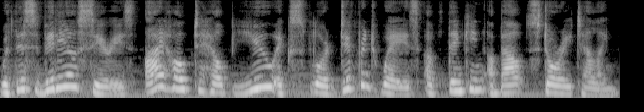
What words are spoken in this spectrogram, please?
With this video series, I hope to help you explore different ways of thinking about storytelling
